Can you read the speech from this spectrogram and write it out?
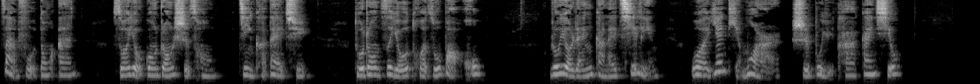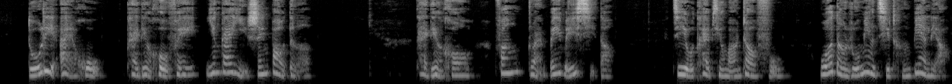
暂赴东安，所有宫中侍从尽可带去，途中自有妥足保护。如有人敢来欺凌，我燕铁木儿是不与他干休。独立爱护太定后妃，应该以身报德。太定后方转悲为喜道：“既有太平王诏福，我等如命启程便了。”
